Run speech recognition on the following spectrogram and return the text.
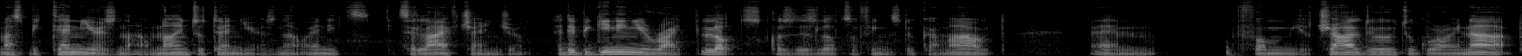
must be 10 years now, 9 to 10 years now, and it's it's a life changer. At the beginning, you write lots because there's lots of things to come out um, from your childhood to growing up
